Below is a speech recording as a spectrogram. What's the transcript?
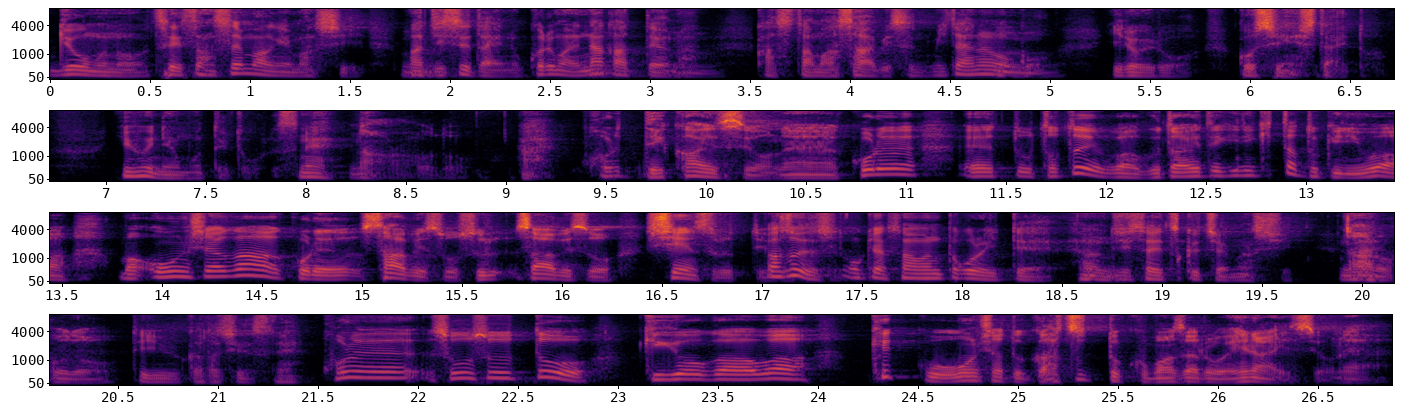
業務の生産性も上げますし、まあ、次世代のこれまでなかったようなカスタマーサービスみたいなのをこういろいろご支援したいというふうに思っているところですね。なるほど。はいこれでかいですよね。これ、えっと、例えば具体的に来た時には、まあ、御社がこれサービスをする、サービスを支援するっていう。あそうですお客様のところにいて、あの実際作っちゃいますしなるほどはいっていう形ですね。これ、そうすると、企業側は結構御社とガツッと組まざるを得ないですよね。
